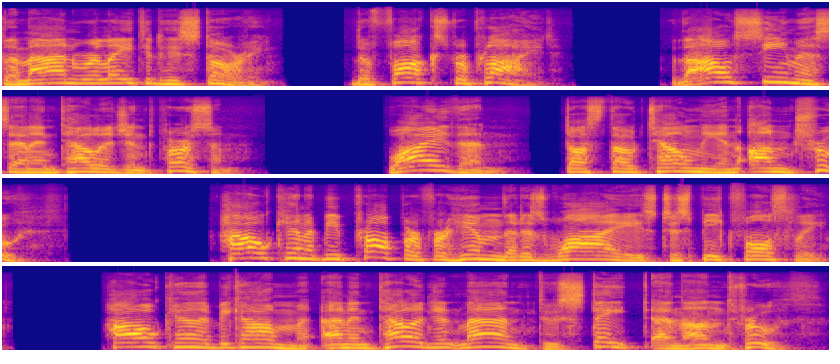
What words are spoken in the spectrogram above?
The man related his story. The fox replied, Thou seemest an intelligent person. Why then dost thou tell me an untruth? How can it be proper for him that is wise to speak falsely? How can I become an intelligent man to state an untruth?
